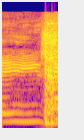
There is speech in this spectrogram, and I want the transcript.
days.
